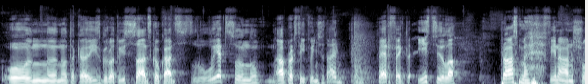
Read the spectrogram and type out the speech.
Un nu, izgudrot visādas kaut kādas lietas un nu, aprakstīt viņas. Tā ir perfekta, izcila uh, prasme finanšu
